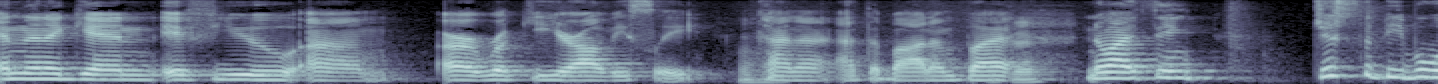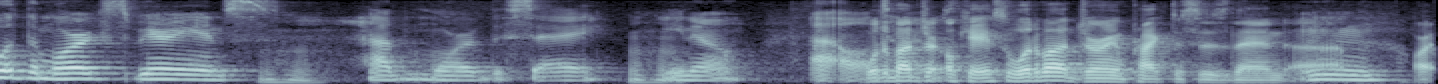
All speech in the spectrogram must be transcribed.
and then again if you um a rookie you're obviously Uh-huh. kind of at the bottom but Okay. no I think just the people with the more experience Mm-hmm. have more of the say you know at all What about okay? So what about during practices then? Uh, Are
